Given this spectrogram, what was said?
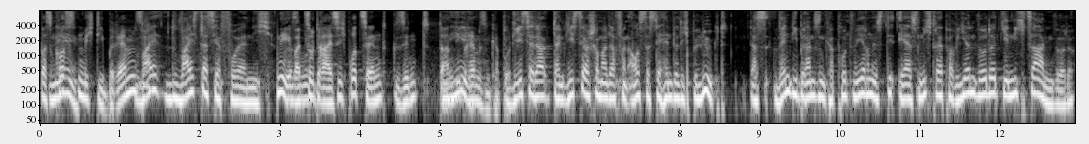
Was Nee. kosten mich die Bremsen? Wei du weißt das ja vorher nicht. nee, Also, aber zu 30 Prozent sind dann die nee. Bremsen Du kaputt. gehst ja da, dann gehst du ja schon mal davon aus, dass der Händler dich belügt. Dass, wenn die Bremsen kaputt wären, es, er es nicht reparieren würde, dir nichts sagen würde.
